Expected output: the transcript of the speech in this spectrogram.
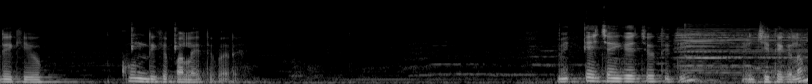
দেখি ও কোন দিকে পালাইতে পারে। আমি এই জায়গায় যদি দিই জিতে গেলাম।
